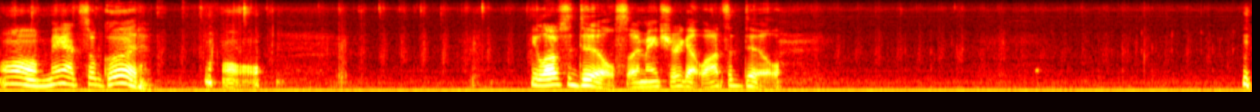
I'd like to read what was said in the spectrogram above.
Oh man, so good. Oh. He loves dill, so I made sure he got lots of dill.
